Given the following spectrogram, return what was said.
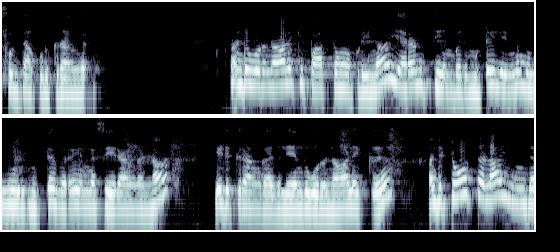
ஃபுட்டாக கொடுக்குறாங்க. அண்டு ஒரு நாளைக்கு பார்த்தோம் அப்படின்னா இரநூத்தி எண்பது முட்டையிலேருந்து முந்நூறு முட்டை வரை என்ன செய்கிறாங்கன்னா எடுக்கிறாங்க. அதுலேருந்து ஒரு நாளைக்கு அந்த டோட்டலாக இந்த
